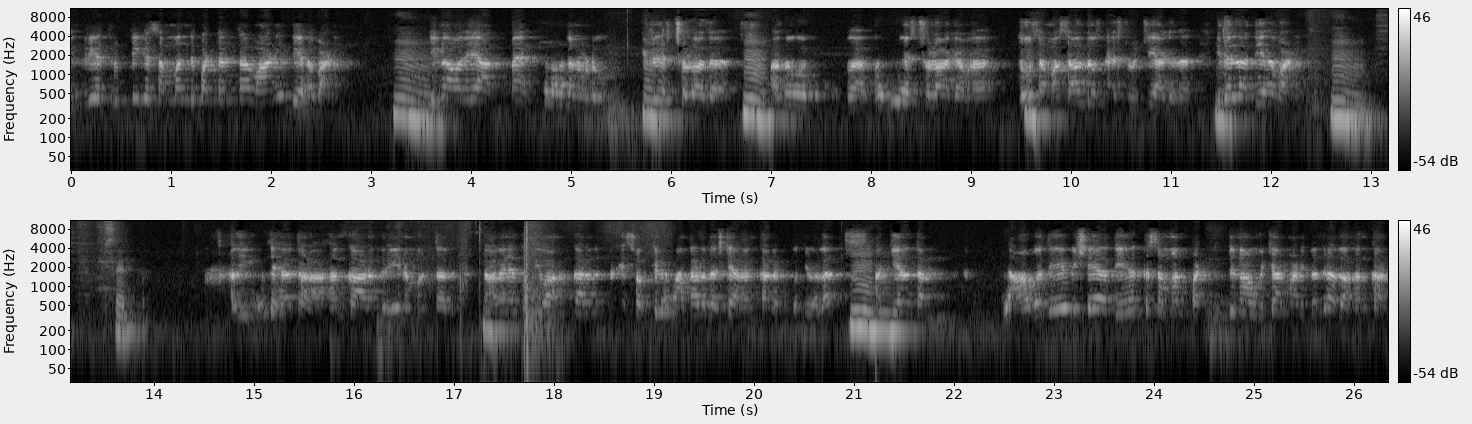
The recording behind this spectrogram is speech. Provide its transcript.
ಇಂದ್ರಿಯ ತೃಪ್ತಿಗೆ ಸಂಬಂಧಪಟ್ಟಂತ ವಾಣಿ ದೇಹವಾಣಿ ವಾಣಿ ಈಗ ನಾವಲ್ಲಿ ಆತ್ಮ ಎಷ್ಟ್ ಚಲೋ ಅದ ನೋಡು ಇದು ಎಷ್ಟ್ ಚಲೋ ಅದ ಅದು ಬಜ್ಜಿ ಎಷ್ಟ್ ಚಲೋ ಆಗ್ಯಾವ ದೋಸೆ ಮಸಾಲ ದೋಸೆ ಎಷ್ಟ್ ರುಚಿ ಆಗ್ಯದ ಇದೆಲ್ಲ ದೇಹವಾಣಿ ವಾಣಿ ಸರಿ. ಅದು ಈಗ ಮುಂದೆ ಹೇಳ್ತಾಳ ಅಹಂಕಾರ ಅಂದ್ರೆ ಏನಮ್ಮಂತ ನಾವೇನ್ ಕೂತೀವ ಅಹಂಕಾರ ಅಂದ್ರೆ ಸೊಕ್ಕಿಲ ಮಾತಾಡೋದಷ್ಟೇ ಅಹಂಕಾರ ಅನ್ಕೋತೀವಲ್ಲ? ಅಂತ ಅಕ್ಕೇನಂತ ಯಾವುದೇ ವಿಷಯ ದೇಹಕ್ಕೆ ಸಂಬಂಧಪಟ್ಟಿದ್ದು ನಾವು ವಿಚಾರ ಮಾಡಿದ್ವಂದ್ರೆ ಅದು ಅಹಂಕಾರ.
